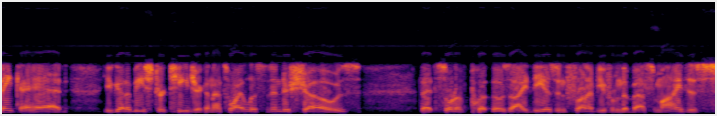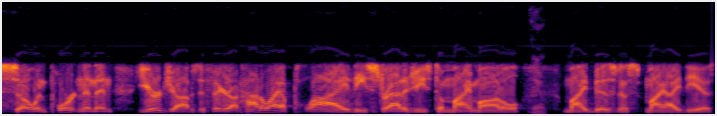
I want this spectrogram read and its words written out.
think ahead. You've got to be strategic. And that's why listening to shows – that sort of put those ideas in front of you from the best minds is so important. And then your job is to figure out how do I apply these strategies to my model, yep. my business, my ideas.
